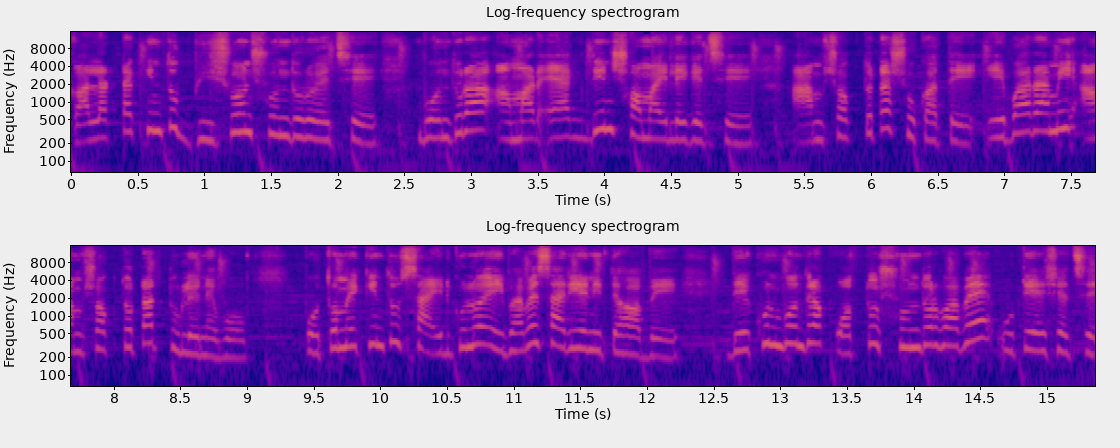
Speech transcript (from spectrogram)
কালারটা কিন্তু ভীষণ সুন্দর হয়েছে। বন্ধুরা, আমার একদিন সময় লেগেছে আমশক্তটা শুকাতে। এবার আমি আমশক্তটা তুলে নেব। প্রথমে কিন্তু সাইডগুলো এইভাবে সারিয়ে নিতে হবে। দেখুন বন্ধুরা, কত সুন্দরভাবে উঠে এসেছে।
